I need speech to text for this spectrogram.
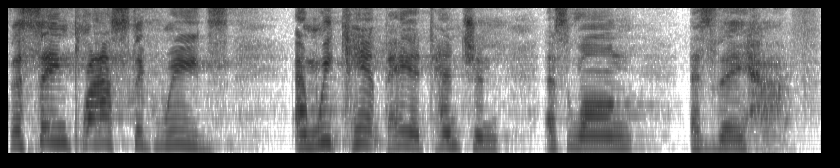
the same plastic weeds, and we can't pay attention as long as they have.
